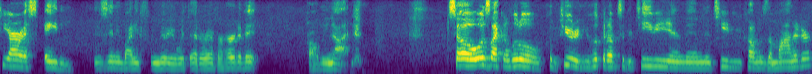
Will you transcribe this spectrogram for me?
TRS 80. Is anybody familiar with that or ever heard of it? Probably not. So it was like a little computer. You hook it up to the TV, and then the TV becomes a monitor.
